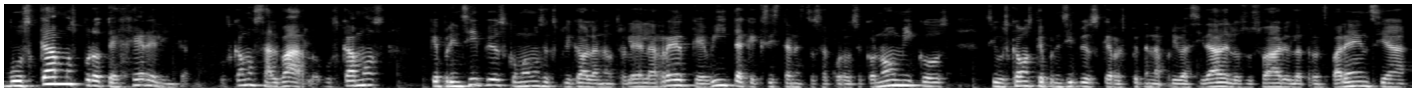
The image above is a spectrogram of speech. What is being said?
buscamos proteger el Internet, buscamos salvarlo, buscamos que principios, como hemos explicado, la neutralidad de la red, que evita que existan estos acuerdos económicos, si buscamos que principios que respeten la privacidad de los usuarios, la transparencia,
